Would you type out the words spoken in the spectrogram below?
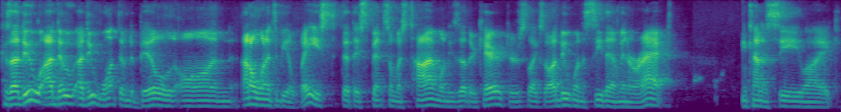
Because I do, I do, I do want them to build on. I don't want it to be a waste that they spent so much time on these other characters. Like, so I do want to see them interact and kind of see like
